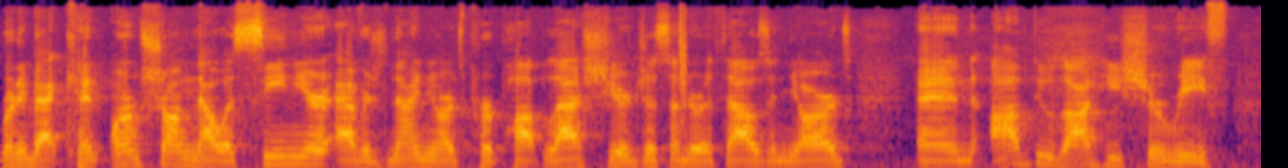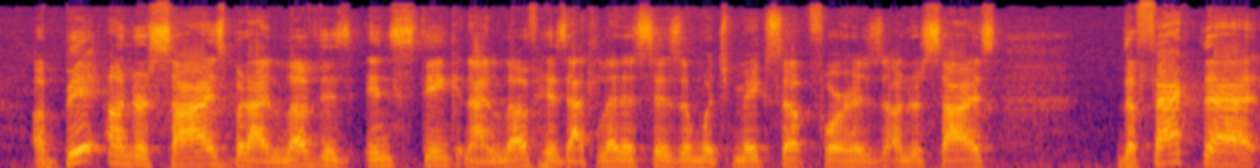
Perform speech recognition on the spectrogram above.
Running back Kent Armstrong, now a senior, averaged nine yards per pop last year, just under a 1,000 yards. And Abdullahi Sharif, a bit undersized, but I loved his instinct and I love his athleticism, which makes up for his undersized. The fact that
